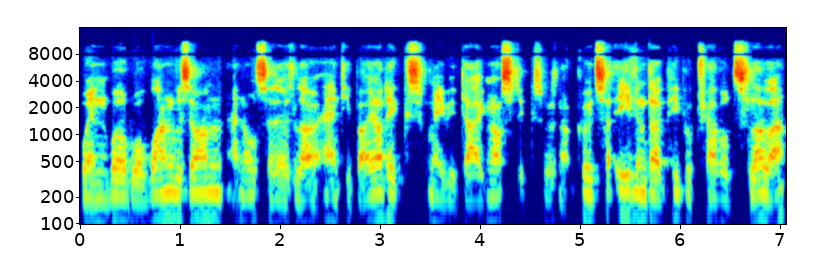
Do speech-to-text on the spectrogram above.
when world war one was on and also there was low antibiotics. Maybe diagnostics was not good. So even though people traveled slower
